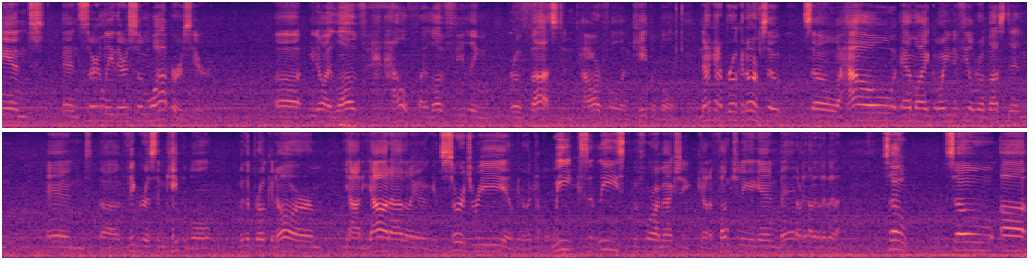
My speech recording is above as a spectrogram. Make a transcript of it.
and and certainly there's some whoppers here. Uh, you know, I love health. I love feeling robust and powerful and capable. Not got a broken arm, so so how am I going to feel robust and and uh, vigorous and capable with a broken arm? Yada yada. Then I'm to get surgery. It'll be another couple weeks at least before I'm actually kind of functioning again. So so uh,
